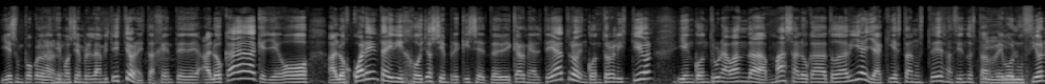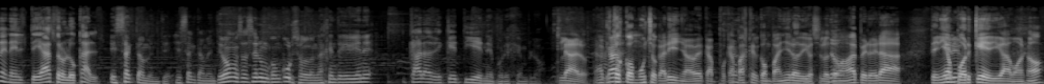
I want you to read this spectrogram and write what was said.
y es un poco lo que decimos siempre en el ámbito histrión, esta gente de alocada que llegó a los 40 y dijo, yo siempre quise dedicarme al teatro, encontró el histrión y encontró una banda más alocada todavía y aquí están ustedes haciendo esta Y- revolución en el teatro local. Exactamente, exactamente. Vamos a hacer un concurso con la gente que viene. Cara de qué tiene, por ejemplo. Claro. Acá- Esto es con mucho cariño. A ver, cap- capaz que el compañero digo, se lo No. toma mal, pero era. Tenía un porqué, digamos, ¿no?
